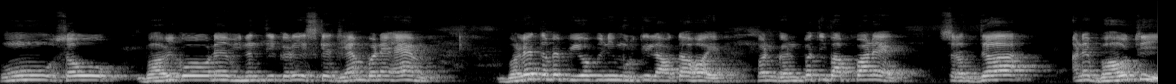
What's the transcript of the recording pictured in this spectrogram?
હું સૌ ભાવિકોને વિનંતી કરીશ કે જેમ બને એમ, ભલે તમે પીઓપીની મૂર્તિ લાવતા હોય, પણ ગણપતિ બાપ્પાને શ્રદ્ધા અને ભાવથી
